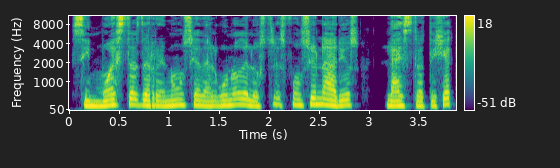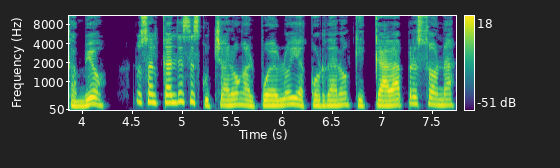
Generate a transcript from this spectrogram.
sin muestras de renuncia de alguno de los tres funcionarios, la estrategia cambió. Los alcaldes escucharon al pueblo y acordaron que cada persona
